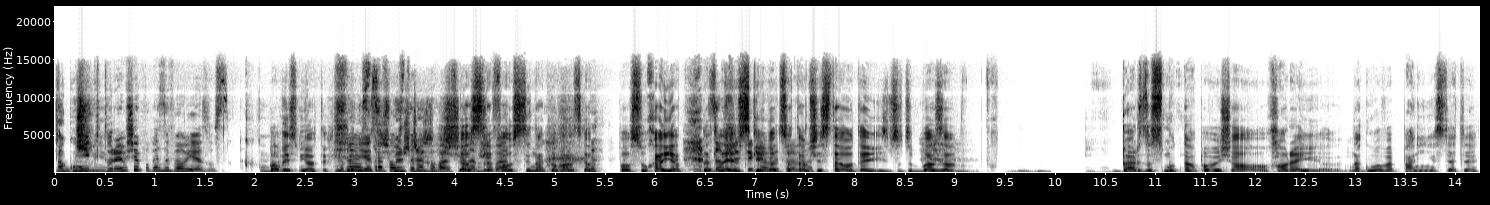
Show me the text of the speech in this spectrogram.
No głównie. Niektórym się pokazywał Jezus. Powiedz mi o tych byli Siostra Faustyna. Kowalska Siostra. Faustyna Kowalska, posłuchaj ja Betlejewskiego, co tam temat. się stało. Tej, co to była za bardzo smutna opowieść o chorej na głowę pani niestety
